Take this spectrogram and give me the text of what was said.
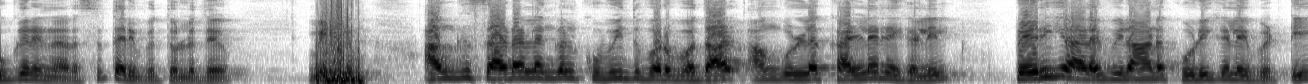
உக்ரைன் அரசு தெரிவித்துள்ளது. மேலும் அங்கு சடலங்கள் குவிந்து வருவதால் அங்குள்ள கல்லறைகளில் பெரிய அளவிலான குழிகளை வெட்டி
